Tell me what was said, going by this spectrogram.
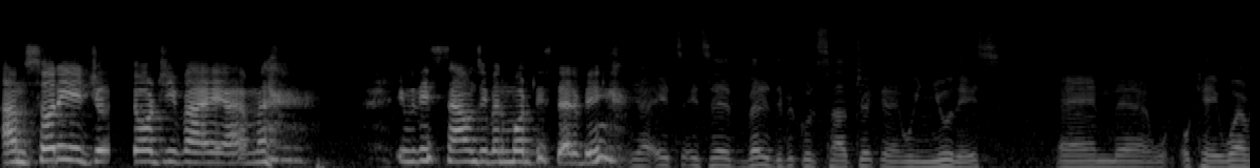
I'm sorry, Geo- George, if I am, if this sounds even more disturbing. yeah, it's it's a very difficult subject, and we knew this. And uh, okay, we're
